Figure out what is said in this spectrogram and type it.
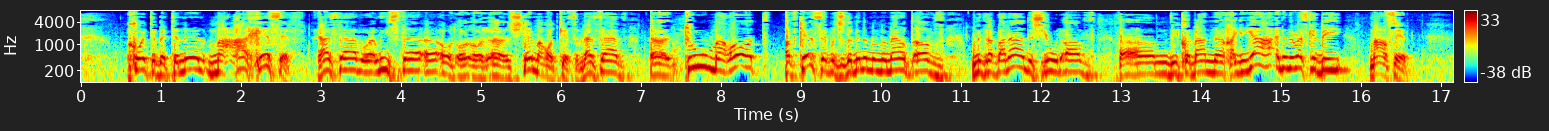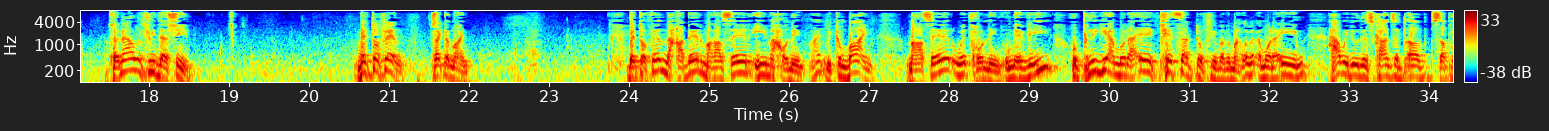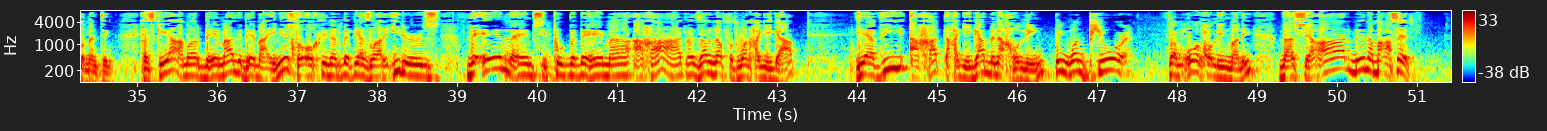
according to Bet Hillel, ma'a chesef. It has to have, or at least, uh, uh or uh, shte ma'ot kesef. It has to have uh, two ma'ot of kesef, which is the minimum amount of midrabanan, the shiur of um, the korban hagigah, and then the rest could be ma'asir. So now let's read the sheet. Betofel, second line. בתופל מחבר מעשר עם החולין. Right? We combine מעשר with חולין. הוא מביא, ופליגי המוראה כיצד תופלים. במחלוקת המוראים, how we do this concept of supplementing. חזקיה אמר בהמה לבהמה. אם יש לו אוכלין הרבה, if he has a lot of eaters, ואין להם סיפוק בבהמה אחת, it's not enough with one חגיגה, יביא אחת לחגיגה מן החולין, bring one pure from all חולין money, והשאר מן המעשר.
